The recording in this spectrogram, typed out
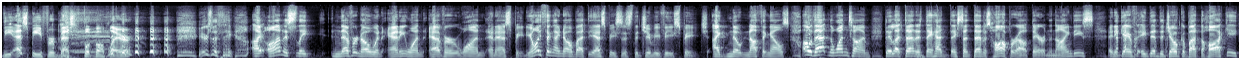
the ESPY for best football player? Here's the thing. I honestly never know when anyone ever won an ESPY. The only thing I know about the ESPYs is the Jimmy V speech. I know nothing else. Oh, that and the one time they let Dennis they had they sent Dennis Hopper out there in the 90s and he gave he did the joke about the hockey.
